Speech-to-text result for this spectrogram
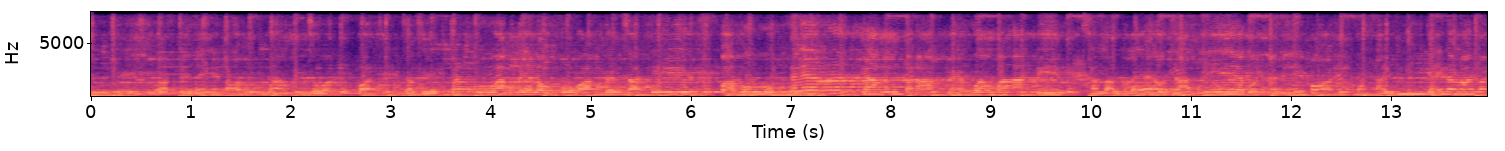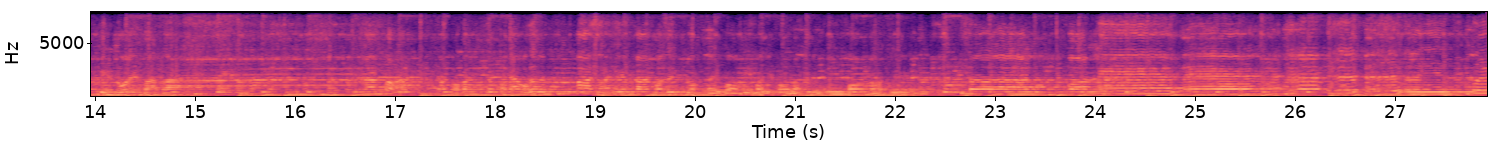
ที่สวนที่ได้ต้องทำสวนบนสิ่งศักดิ์สิทธิ์ทั้งปวงในโลกปวงเป็นสักทีว่าผู้ได้รักกันตระหนักด้วยความหวังดีสลังแล้วชาตินี้บุญจะมีปอนจากใจใจเดินลอยมันเปลี่ยนห้อยผ่าผ่าใจน้ำมันจะบอกบ้านจะบอกดาวขึ้นมาสายเงินบ้านมาซึ่งดวงใจบอกพี่ไม่ขอหลับถึงฟ้องน้อเธอเดินก่อนเล่เอ้ ยเมื่อ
